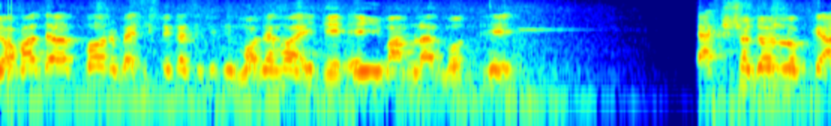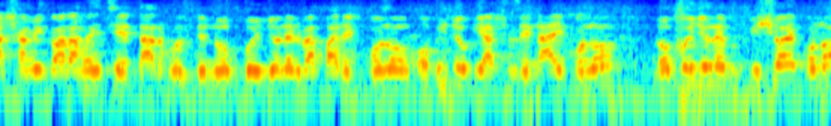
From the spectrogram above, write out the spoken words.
জমা দেওয়ার পর ম্যাজিস্ট্রেটের কাছে যদি মনে হয় যে এই মামলার মধ্যে একশো জন লোককে আসামি করা হয়েছে, তার মধ্যে নব্বই জনের ব্যাপারে কোনো অভিযোগই আসলে নাই, কোনো নব্বই জনের বিষয়ে কোনো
